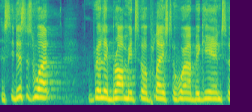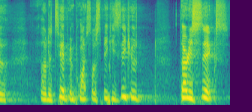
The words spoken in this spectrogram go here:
And see, this is what really brought me to a place to where I began to, or the tipping point, so to speak, Ezekiel 36.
